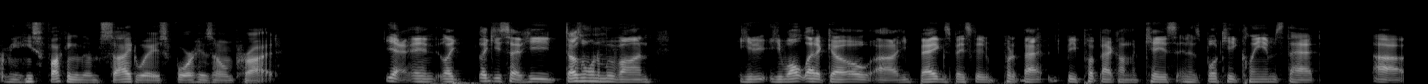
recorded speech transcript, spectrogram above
I mean, he's fucking them sideways for his own pride. Yeah, and like like you said, he doesn't want to move on. He he won't let it go. Uh, he begs basically to put it back, be put back on the case. In his book, he claims that uh,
